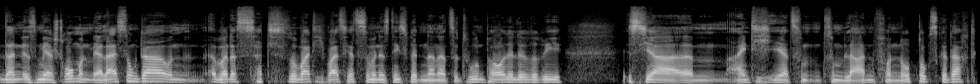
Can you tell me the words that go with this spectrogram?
dann ist mehr Strom und mehr Leistung da. Und, aber das hat, soweit ich weiß, jetzt zumindest nichts miteinander zu tun. Power Delivery ist ja ähm, eigentlich eher zum, zum Laden von Notebooks gedacht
